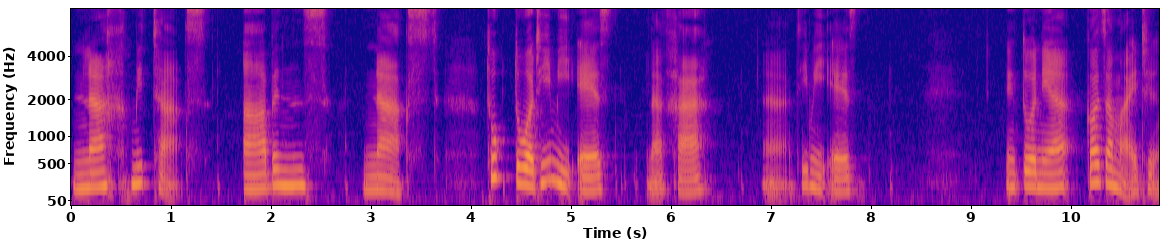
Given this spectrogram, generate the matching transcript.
nachmittags abends nachts ทุกตัวที่มี s นะคะอ่าที่มี s อย่างตัวเนี้ยก็จะหมายถึง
